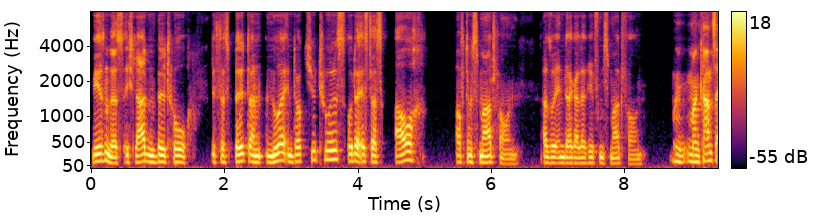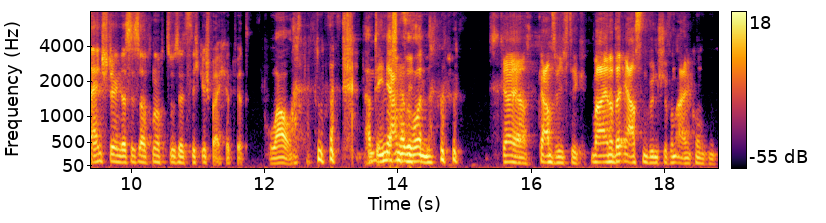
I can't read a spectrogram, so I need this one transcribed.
Wie ist denn das? Ich lade ein Bild hoch. Ist das Bild dann nur in DocuTools oder ist das auch auf dem Smartphone? Also in der Galerie vom Smartphone? Man, man kann es einstellen, dass es auch noch zusätzlich gespeichert wird. Wow. Habt ihr ihn ja schon mal gewonnen. Ja, ja, ganz wichtig. War einer der ersten Wünsche von allen Kunden.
